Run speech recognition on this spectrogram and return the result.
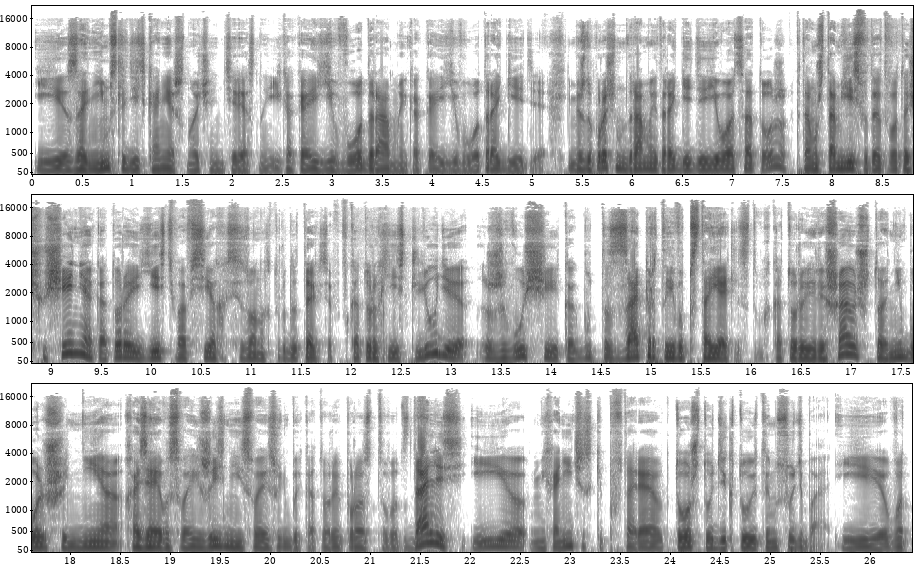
И за ним следить, конечно, очень интересно. И какая его драма, и какая его трагедия. И, между прочим, драма и трагедия его отца тоже, потому что там есть вот это вот ощущение, которое есть во всех сезонах True Detective, в которых есть люди, живущие как будто запертые в обстоятельствах, которые решают, что они больше не хозяева своей жизни и своей судьбы, которые просто вот сдались и механически повторяют то, что диктует им судьба. И вот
